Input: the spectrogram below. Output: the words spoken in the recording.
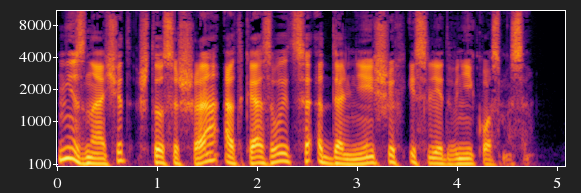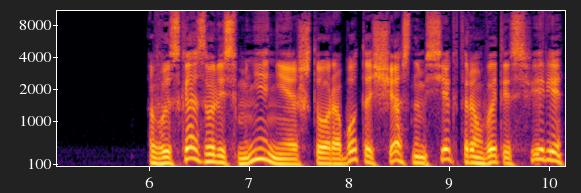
не значит, что США отказываются от дальнейших исследований космоса. Высказывались мнения, что работа с частным сектором в этой сфере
